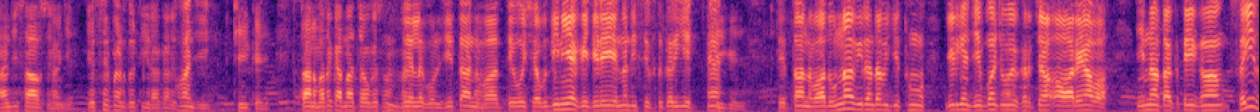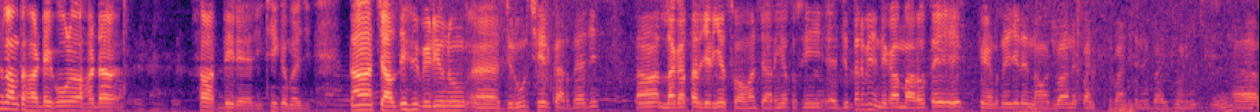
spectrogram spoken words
ਹਾਂਜੀ ਸਾਹਿਬ ਸਿੰਘ। ਜੀ ਇਸੇ ਪਿੰਡ ਤੋਂ ਟੀਰਾ ਘਰ ਹਾਂਜੀ। ਠੀਕ ਹੈ ਜੀ। ਧੰਨਵਾਦ ਕਰਨਾ ਚਾਹੋਗੇ ਸੰਸਥਾ? ਬਿਲਕੁਲ ਜੀ ਧੰਨਵਾਦ। ਤੇ ਉਹ ਸ਼ਬਦ ਹੀ ਨਹੀਂ ਹੈਗੇ ਜਿਹੜੇ ਇਹਨਾਂ ਦੀ ਸਿਫਤ ਕਰੀਏ। ਠੀਕ ਹੈ ਜੀ। ਤੇ ਧੰਨਵਾਦ ਉਹਨਾਂ ਵੀਰਾਂ ਦਾ ਵੀ ਜਿੱਥੋਂ ਜਿਹੜੀਆਂ ਜੇਬਾਂ ਚੋਂ ਇਹ ਖਰਚਾ ਆ ਰਿਹਾ ਵਾ ਇਹਨਾਂ ਤੱਕ ਤੇ ਗਾਂ ਸਹੀ ਸਲਾਮਤ ਸਾਡੇ ਕੋਲ ਸਾਡਾ ਸਾਥ ਦੇ ਰਿਹਾ ਜੀ। ਠੀਕ ਹੈ ਬਾਈ ਜੀ। ਤਾਂ ਚੱਲਦੀ ਹੋਈ ਵੀਡੀਓ ਨੂੰ ਅਹ, ਜਰੂਰ ਸ਼ੇਅਰ ਕਰਦਾ ਜੀ। ਤਾਂ ਲਗਾਤਾਰ ਜਿਹੜੀਆਂ ਸੇਵਾਵਾਂ ਚੱਲ ਰਹੀਆਂ ਤੁਸੀਂ ਜਿੱਧਰ ਵੀ ਨਿਗਾਹ ਮਾਰੋ ਤੇ ਇਹ ਪਿੰਡ ਦੇ ਜਿਹੜੇ ਨੌਜਵਾਨ ਨੇ ਪੰਚ ਸਰਪੰਚ ਨੇ ਬਾਈ ਹੋਣੀ ਅਹ,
